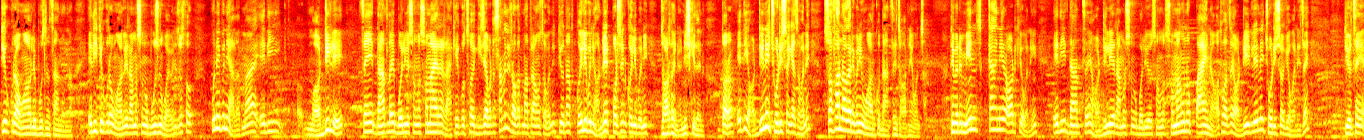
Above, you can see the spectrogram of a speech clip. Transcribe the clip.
त्यो कुरा उहाँहरूले बुझ्न चाहनुहुन्न। यदि त्यो कुरा उहाँहरूले राम्रोसँग बुझ्नुभयो भने जस्तो कुनै पनि हालतमा यदि हड्डीले चाहिँ दाँतलाई बलियोसँग समाएर राखेको छ गिजाबाट सामान्य रगत मात्र आउँछ भने त्यो दाँत कहिले पनि हन्ड्रेड पर्सेन्ट कहिले पनि झर्दैन निस्किँदैन। तर यदि हड्डी नै छोडिसकेको छ भने सफा नगरे पनि उहाँहरूको दाँत चाहिँ झर्ने हुन्छ। त्यही भएर मेन कहाँनिर अड्क्यो भने यदि दाँत चाहिँ हड्डीले राम्रोसँग बलियोसँग समाउन पाएन अथवा चाहिँ हड्डीले नै छोडिसक्यो भने चाहिँ त्यो चाहिँ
